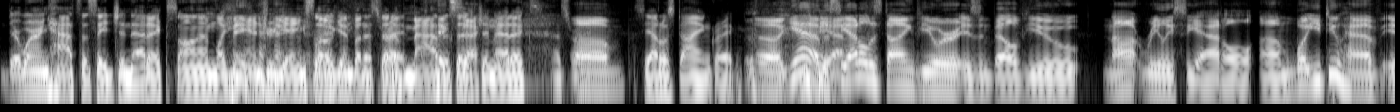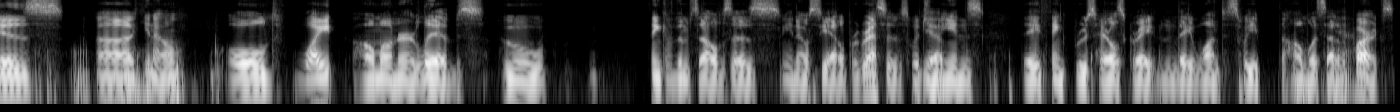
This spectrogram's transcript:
They're wearing hats that say genetics on them, like the Andrew Yang slogan, but That's instead right. of math, it says genetics. That's right. um Seattle's dying, Greg. uh, yeah the Yeah. seattle is dying viewer is in bellevue not really seattle um what you do have is uh you know old white homeowner libs who think of themselves as you know Seattle progressives, which Yep. means they think Bruce Harrell's great and they want to sweep the homeless out of the parks.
